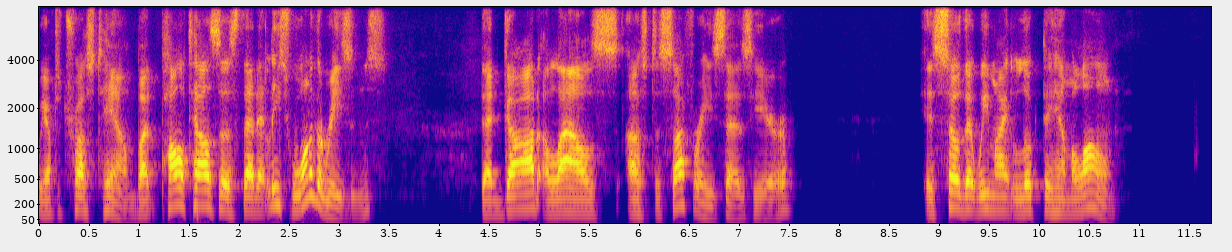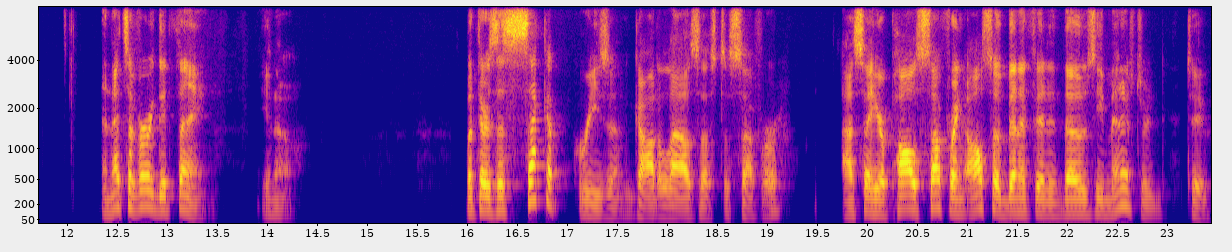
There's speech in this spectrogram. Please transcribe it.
We have to trust Him. But Paul tells us that at least one of the reasons that God allows us to suffer, he says here, is so that we might look to him alone. And that's a very good thing, you know. But there's a second reason God allows us to suffer. I say here, Paul's suffering also benefited those he ministered to.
